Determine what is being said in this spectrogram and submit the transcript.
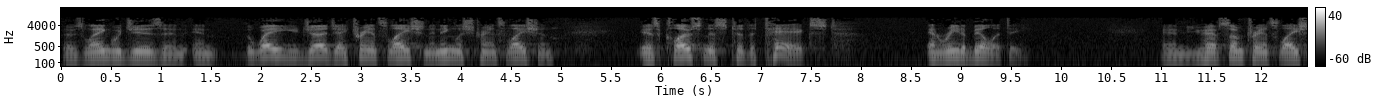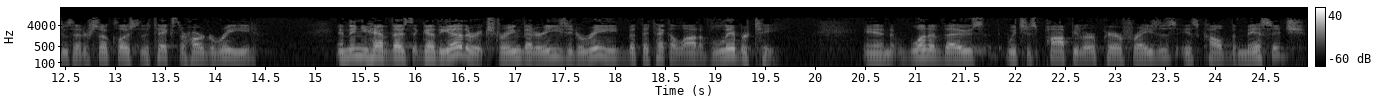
those languages. And, and the way you judge a translation, an English translation, is closeness to the text and readability. And you have some translations that are so close to the text they're hard to read. And then you have those that go the other extreme that are easy to read, but they take a lot of liberty. And one of those, which is popular, paraphrases, is called The Message.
